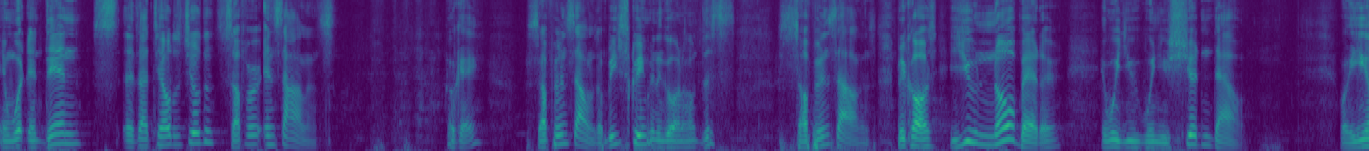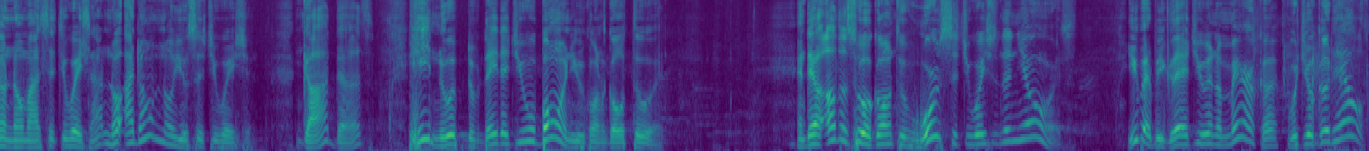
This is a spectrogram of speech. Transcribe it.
and what? And then, as I tell the children, suffer in silence. Okay. Suffer in silence. Don't be screaming and going on. Just suffer in silence. Because you know better when you when you shouldn't doubt. Well, you don't know my situation. I know I don't know your situation. God does. He knew it the day that you were born you were going to go through it. And there are others who are going through worse situations than yours. You better be glad you're in America with your good health.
